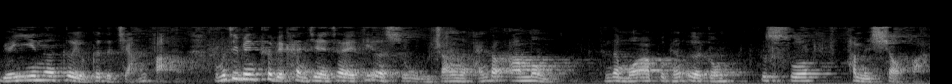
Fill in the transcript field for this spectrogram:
原因呢各有各的讲法。我们这边特别看见在第二十五章谈到阿梦，谈到摩阿布跟厄东。不是说他们笑话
